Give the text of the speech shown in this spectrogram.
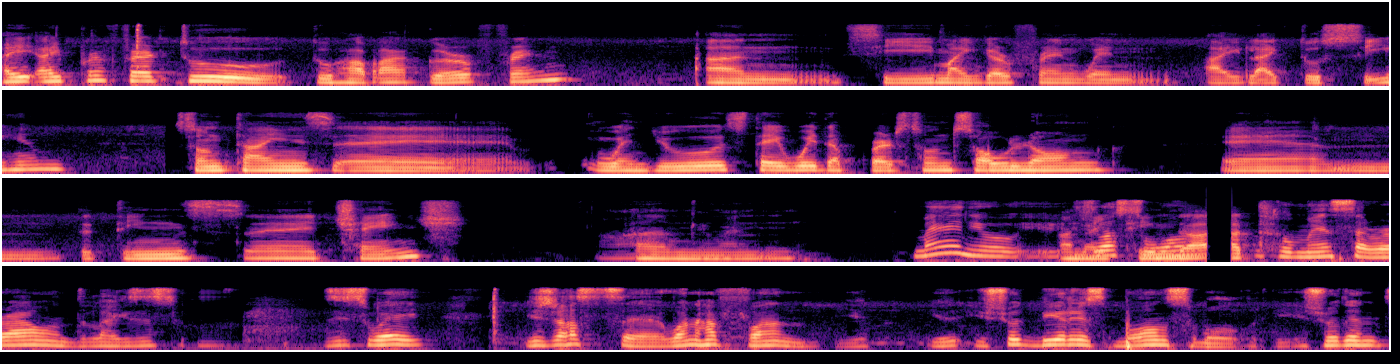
I, I prefer to to have a girlfriend and see my girlfriend when I like to see him. Sometimes uh, when you stay with a person so long, and the things uh, change, and man. You, you And just want that- to mess around like this this way. You just uh, want to have fun. You, you you should be responsible. You shouldn't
